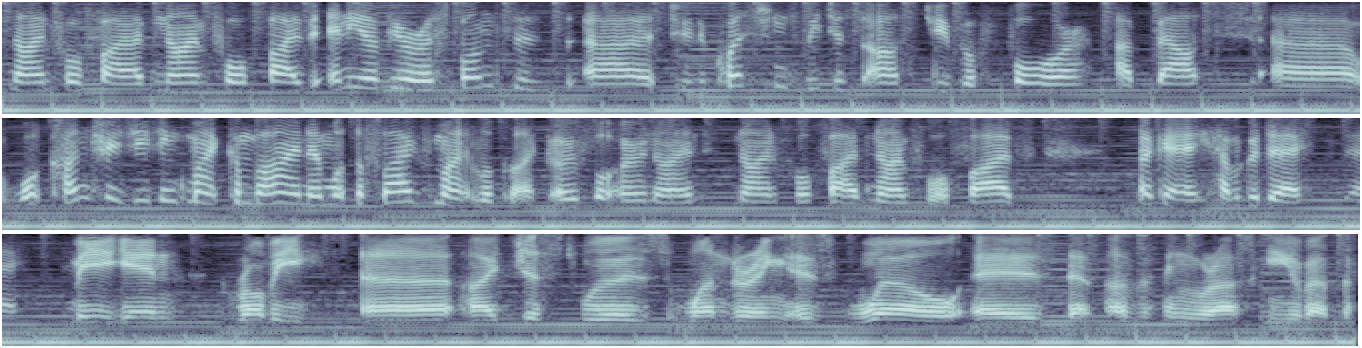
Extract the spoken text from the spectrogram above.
945 945 any of your responses uh, to the questions we just asked you before about uh, what countries you think might combine and what the flags might look like. 0409 945 945. Okay, have a good day. Me again, Robbie. Uh, I just was wondering, as well as that other thing we are asking about the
